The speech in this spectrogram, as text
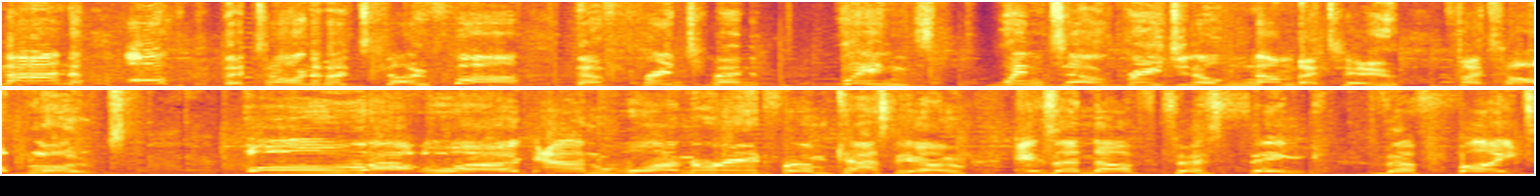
man of the tournament so far. The Frenchman wins Winter Regional number two for Top Blokes. All that work and one read from Kassio is enough to sink the fight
